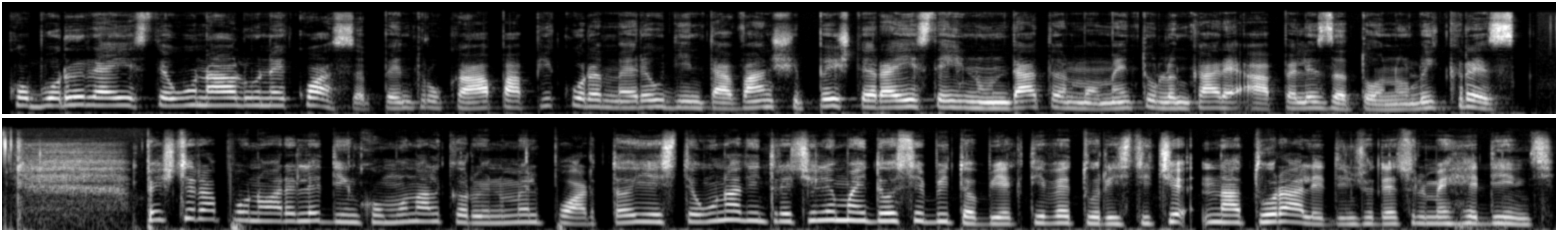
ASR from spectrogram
Coborârea este una alunecoasă, pentru că apa picură mereu din tavan și peștera este inundată în momentul în care apele zătonului cresc. Peștera Ponoarele din comun al cărui nume îl poartă este una dintre cele mai deosebite obiective turistice naturale din județul Mehedinți.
